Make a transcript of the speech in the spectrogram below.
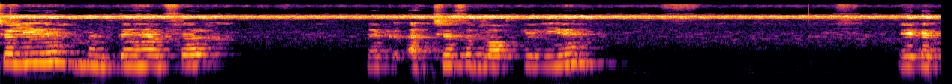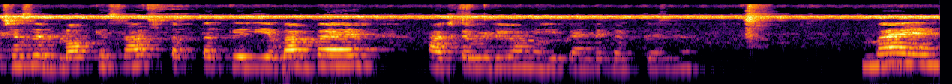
चलिए, मिलते हैं फिर एक अच्छे से ब्लॉग के लिए। एक अच्छे से ब्लॉग के साथ। तब तक के लिए बाय बाय आज का वीडियो हम यही पेंड करते हैं। बाय।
